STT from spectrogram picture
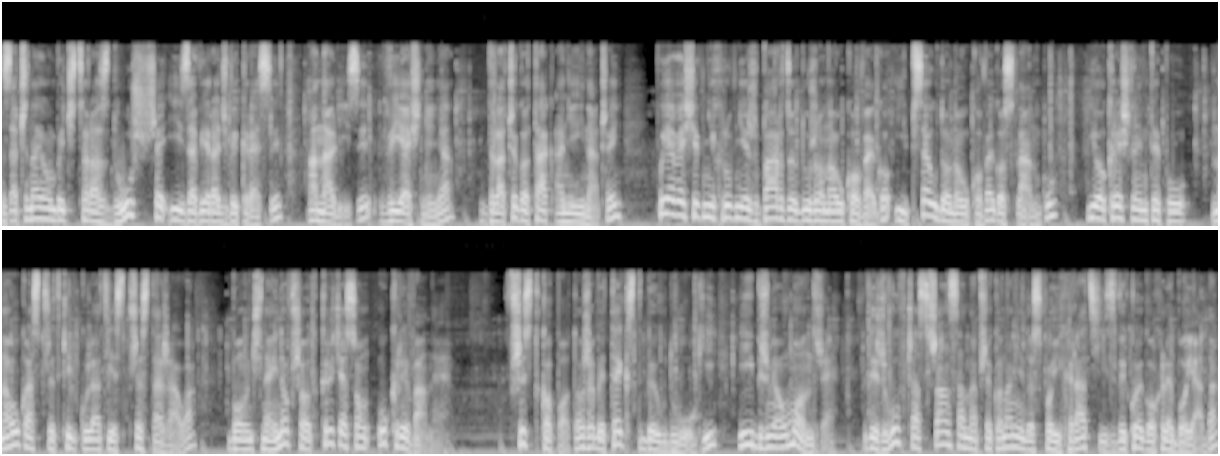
zaczynają być coraz dłuższe i zawierać wykresy, analizy, wyjaśnienia, dlaczego tak, a nie inaczej. Pojawia się w nich również bardzo dużo naukowego i pseudonaukowego slangu i określeń typu nauka sprzed kilku lat jest przestarzała, bądź najnowsze odkrycia są ukrywane. Wszystko po to, żeby tekst był długi i brzmiał mądrze, gdyż wówczas szansa na przekonanie do swoich racji zwykłego chlebojada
